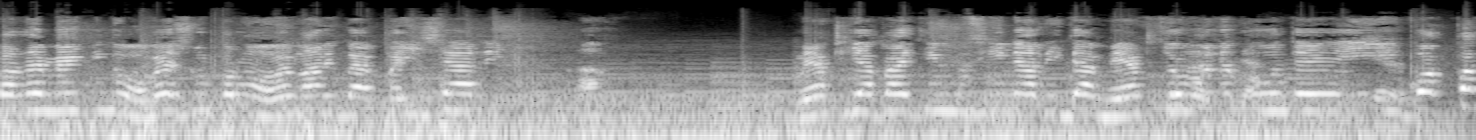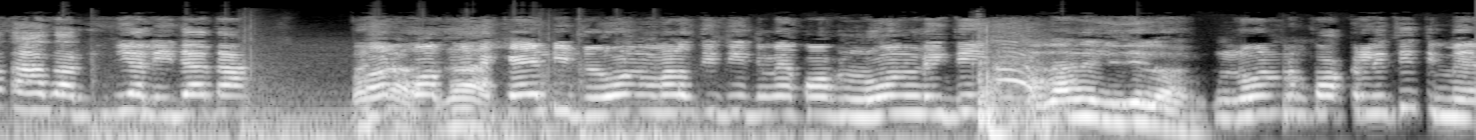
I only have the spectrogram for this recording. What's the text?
પછી મેં કીધું હવે શું કરું હવે મારી પાસે પૈસા નહીં. મેઠિયા પાસેથી ઉસીના સીના લીધા મેઠ જો મને પોતે કોક પચાસ હજાર રૂપિયા લીધા હતા. ક્રેડિટ લોન મળતી હતી મેં કોક લોન લીધી બધાને લીધેલો. લોન કોક લીધી હતી મેં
